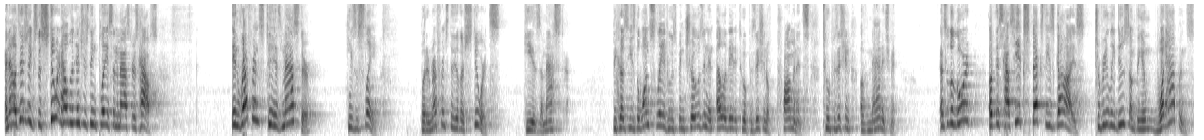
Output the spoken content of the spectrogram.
And now it's interesting because the steward held an interesting place in the master's house. In reference to his master, he's a slave. But in reference to the other stewards, he is a master. Because he's the one slave who's been chosen and elevated to a position of prominence, to a position of management. And so the Lord of this house, he expects these guys to really do something. And what happens?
